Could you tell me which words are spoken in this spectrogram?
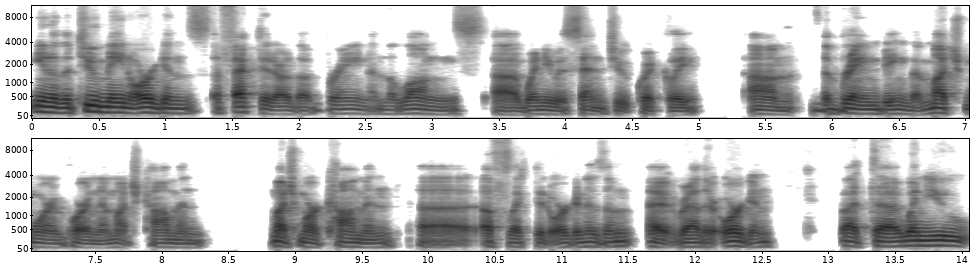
you know the two main organs affected are the brain and the lungs uh, when you ascend too quickly. Um, the brain being the much more important and much common, much more common uh, afflicted organism, uh, rather organ. But uh, when you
